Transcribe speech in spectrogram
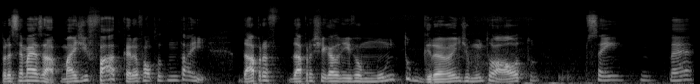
pra ser mais rápido. Mas de fato, cara, eu falo pra todo mundo tá aí. Dá pra, dá pra chegar num nível muito grande, muito alto, sem, né...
